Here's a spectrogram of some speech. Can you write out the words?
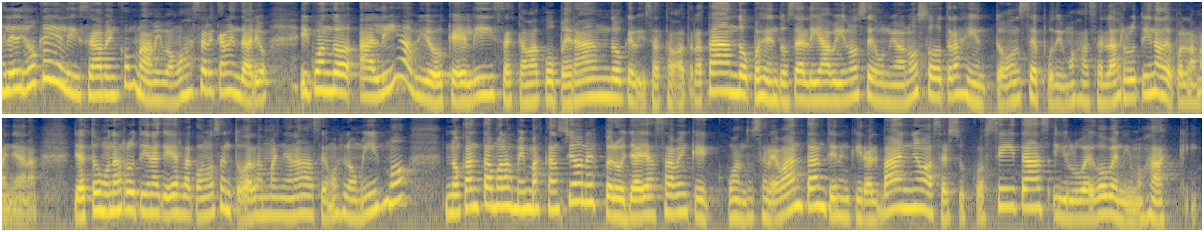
Y le dijo, ok, Elisa, ven con mami, vamos a hacer el calendario. Y cuando Alía vio que Elisa estaba cooperando, que Elisa estaba tratando, pues entonces Alía vino, se unió a nosotras y entonces pudimos hacer la rutina de por la mañana. Ya esto es una rutina que ellas la conocen, todas las mañanas hacemos lo mismo. No cantamos las mismas canciones, pero ya ya saben que cuando se levantan tienen que ir al baño, hacer sus cositas y luego venimos aquí.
